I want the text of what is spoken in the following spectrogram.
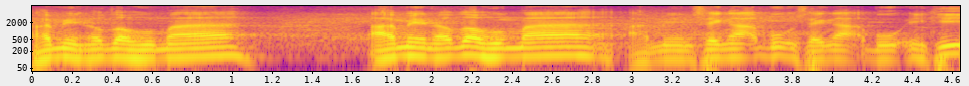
amin Allahumma. Amin Allahumma. Amin. Saya ngak bu saya ngak bu. Iki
